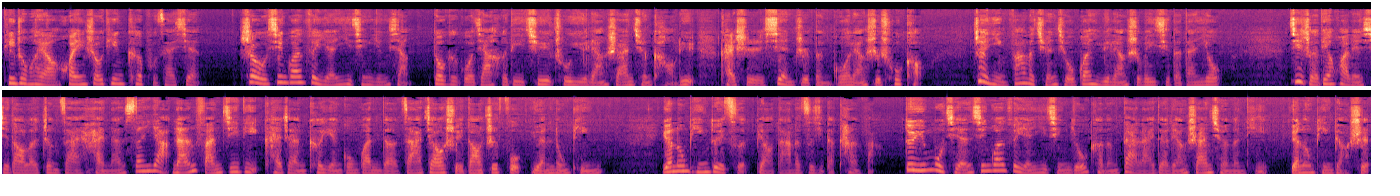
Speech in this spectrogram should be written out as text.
听众朋友，欢迎收听科普在线。受新冠肺炎疫情影响，多个国家和地区出于粮食安全考虑，开始限制本国粮食出口。这引发了全球关于粮食危机的担忧。记者电话联系到了正在海南三亚南繁基地开展科研攻关的杂交水稻之父袁隆平。袁隆平对此表达了自己的看法。对于目前新冠肺炎疫情有可能带来的粮食安全问题，袁隆平表示，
